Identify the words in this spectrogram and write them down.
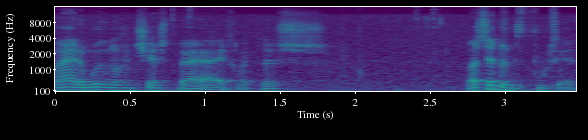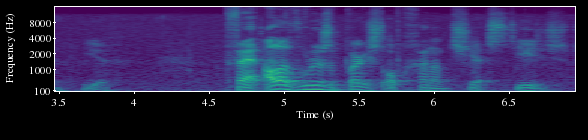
Nee, er moet er nog een chest bij eigenlijk. Dus. Waar zit het woed in? Hier. Fijn, al het woed is er praktisch opgegaan aan chest. Jezus.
